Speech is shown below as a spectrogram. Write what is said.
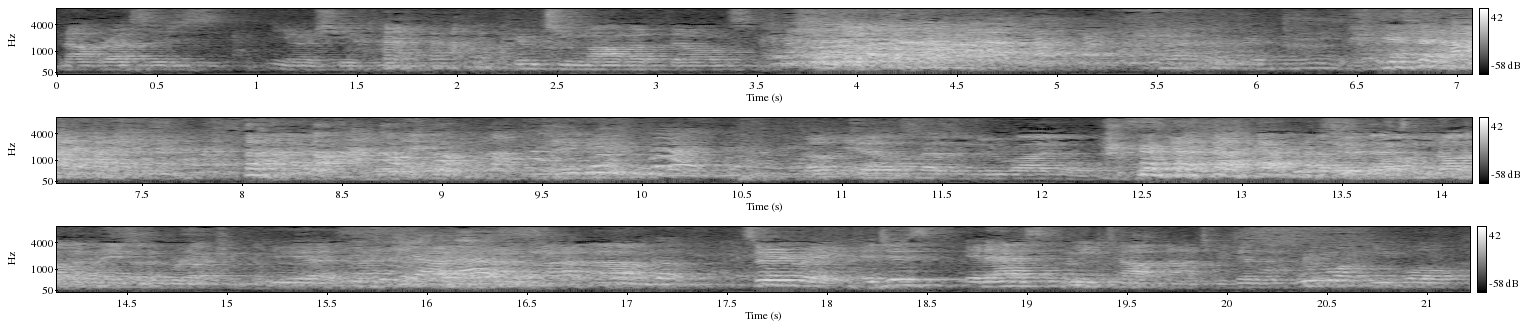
not Russ's, you know, shaky Hoochie Mama films. DuckTales has a new rival. That's not the name of the production company. Yes. Yeah, that's, Um, so anyway, it just it has to be top notch because if we want people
